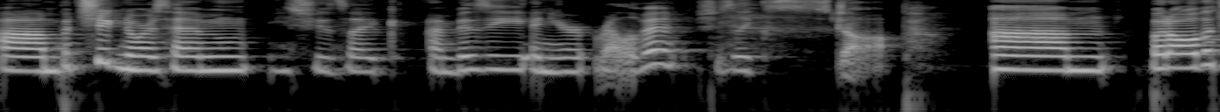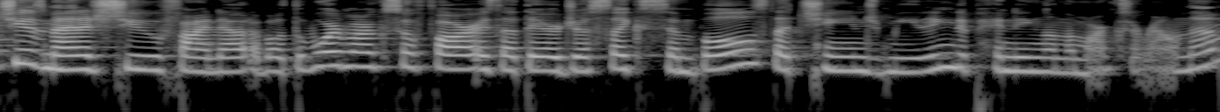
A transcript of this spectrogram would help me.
Um, but she ignores him. She's like, "I'm busy, and you're relevant." She's like, stop. Um, but all that she has managed to find out about the word marks so far is that they're just like symbols that change meaning depending on the marks around them.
